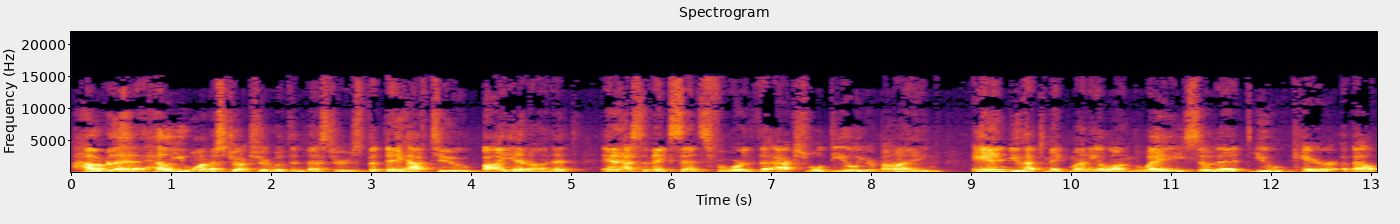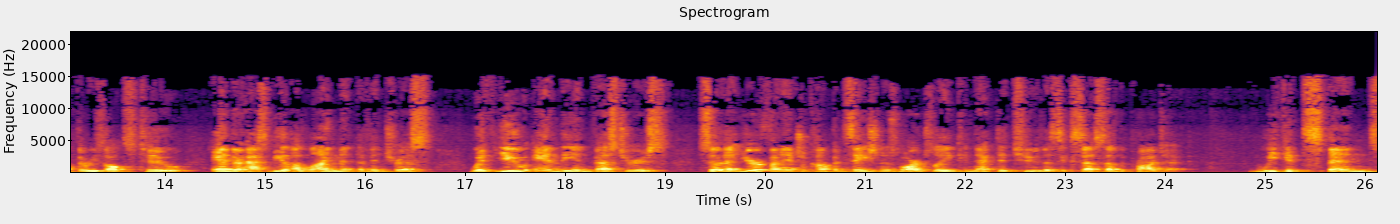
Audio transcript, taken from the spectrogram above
However, the hell you want to structure it with investors, but they have to buy in on it, and it has to make sense for the actual deal you're buying, and you have to make money along the way so that you care about the results too, and there has to be alignment of interests with you and the investors so that your financial compensation is largely connected to the success of the project. We could spend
